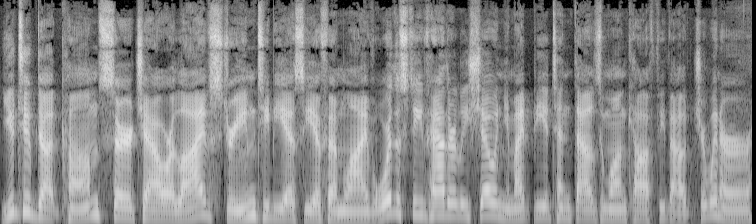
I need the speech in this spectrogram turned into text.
YouTube.com, search our live stream, TBS EFM Live, or The Steve Hatherley Show, and you might be a 10,000 won coffee voucher winner.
